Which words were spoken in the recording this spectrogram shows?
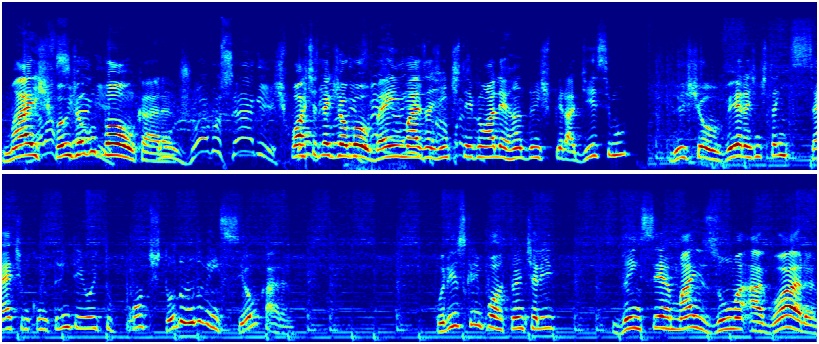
Mas foi um jogo bom, cara. O esporte até que jogou bem, mas a gente teve um Alejandro inspiradíssimo. Deixa eu ver, a gente tá em sétimo com 38 pontos. Todo mundo venceu, cara. Por isso que é importante ali vencer mais uma agora.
